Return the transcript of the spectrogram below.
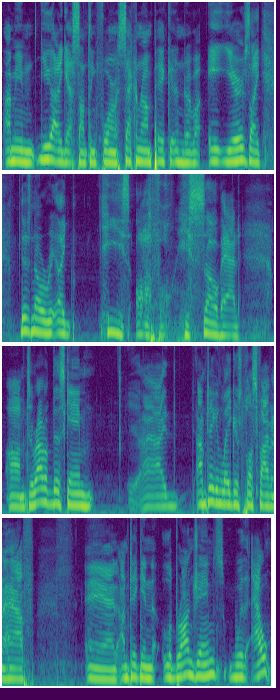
I mean, you got to get something for him. A second round pick in about eight years, like there's no re- like he's awful. He's so bad. Um, to wrap up this game, I I'm taking Lakers plus five and a half, and I'm taking LeBron James without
